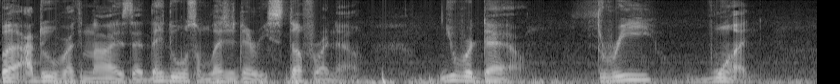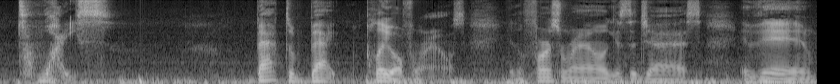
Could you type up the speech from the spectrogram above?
but I do recognize that they doing some legendary stuff right now. You were down three one twice, back to back playoff rounds. In the first round against the Jazz, and then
